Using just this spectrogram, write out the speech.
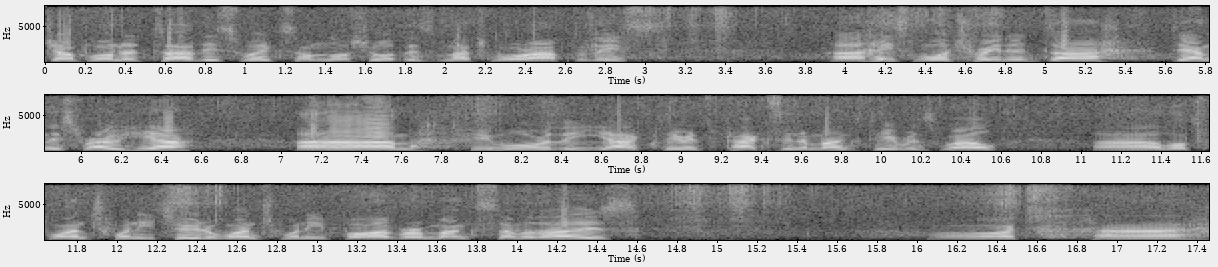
jump on it uh, this week. So I'm not sure if there's much more after this. Uh, heaps more treated uh, down this row here. Um, a few more of the uh, clearance packs in amongst here as well. Uh, lots 122 to 125 are amongst some of those. All right,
